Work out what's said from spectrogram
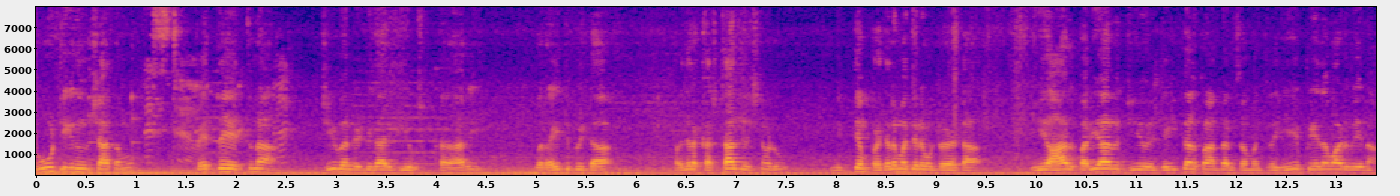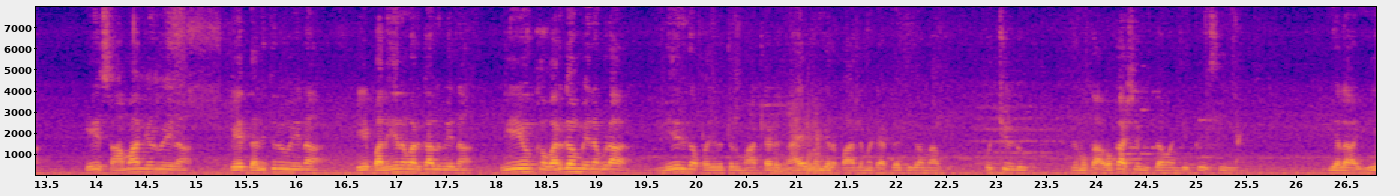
నూటికి నూరు శాతము పెద్ద ఎత్తున జీవన్ రెడ్డి గారికి ఒకసారి ఒక రైతు బిడ్డ ప్రజల కష్టాలు తెలిసినాడు నిత్యం ప్రజల మధ్యలో ఉంటాడట. ఈ ఆరు పర్యాలు జీ జగిత్యాల ప్రాంతానికి సంబంధించిన ఏ పేదవాడు పోయినా ఏ సామాన్యుడు పోయినా ఏ దళితుడు పోయినా ఏ బలహీన వర్గాలు పోయినా ఏ ఒక్క వర్గం పోయినా కూడా నేరుగా ప్రజలతో మాట్లాడే నాయకుడు ఇలా పార్లమెంట్ అభ్యర్థిగా మాకు వచ్చిండు. మేము ఒక అవకాశం ఇద్దామని చెప్పేసి ఇలా ఏ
